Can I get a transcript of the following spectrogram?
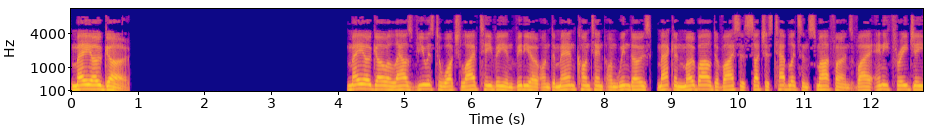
Topic: MEO Go MEO Go allows viewers to watch live TV and video on demand content on Windows, Mac and mobile devices such as tablets and smartphones via any 3G,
